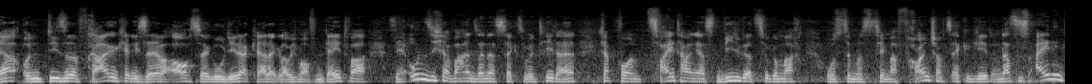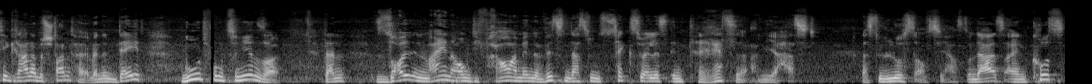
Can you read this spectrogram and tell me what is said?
Ja, und diese Frage kenne ich selber auch sehr gut. Jeder Kerl, der, glaube ich, mal auf einem Date war, sehr unsicher war in seiner Sexualität. Ich habe vor zwei Tagen erst ein Video dazu gemacht, wo es um das Thema Freundschaftsecke geht. Und das ist ein integraler Bestandteil. Wenn ein Date gut funktionieren soll, dann soll in meinen Augen die Frau am Ende wissen, dass du ein sexuelles Interesse an ihr hast. Dass du Lust auf sie hast. Und da ist ein Kuss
